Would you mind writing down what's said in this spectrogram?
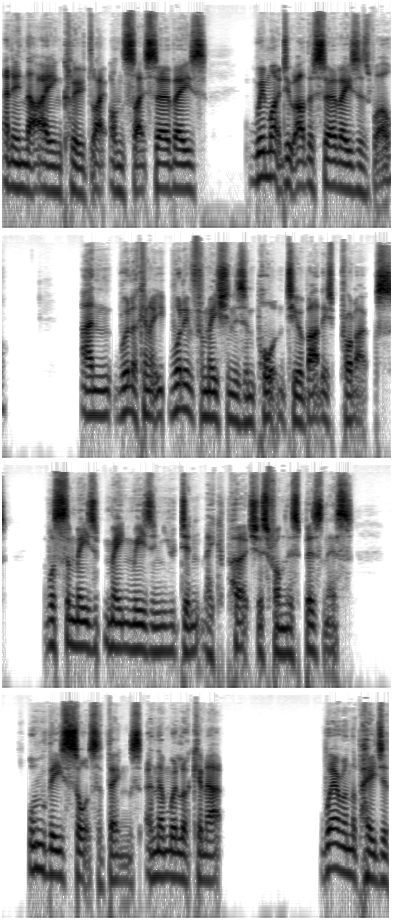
And in that, I include like on site surveys. We might do other surveys as well. And we're looking at what information is important to you about these products. What's the main reason you didn't make a purchase from this business? All these sorts of things. And then we're looking at where on the page are,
